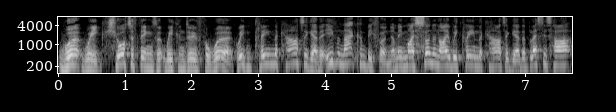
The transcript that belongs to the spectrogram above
Work week, shorter things that we can do for work. We can clean the car together. Even that can be fun. I mean, my son and I, we clean the car together. Bless his heart.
